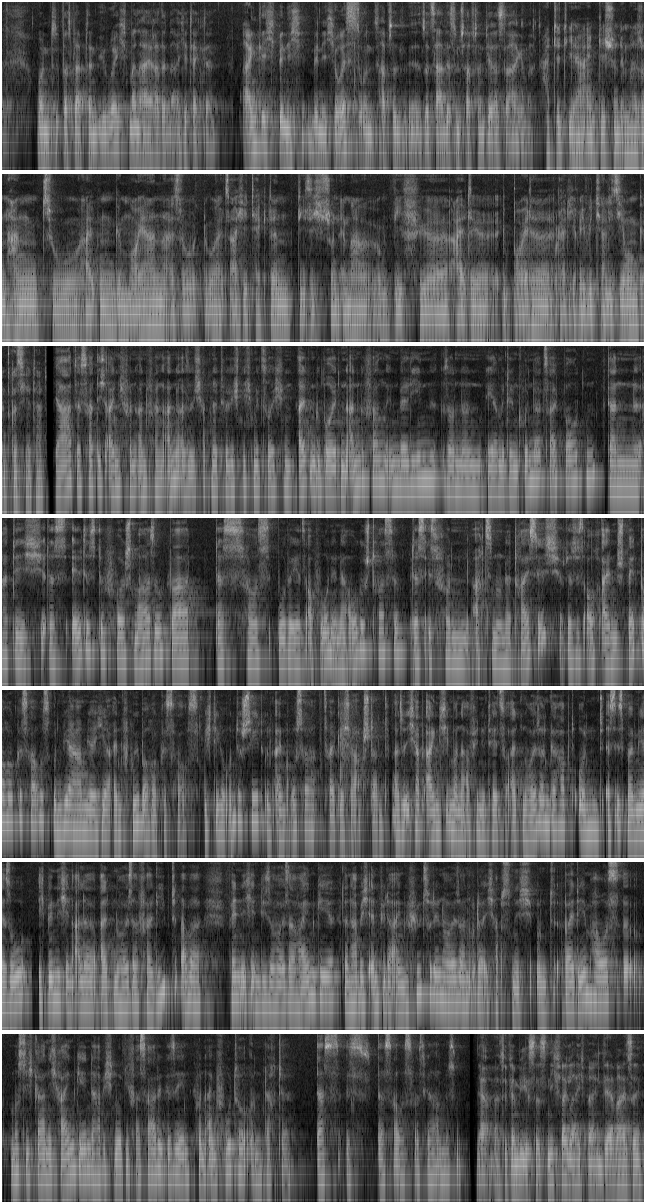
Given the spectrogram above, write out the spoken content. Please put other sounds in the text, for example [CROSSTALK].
Und was bleibt dann übrig? Man heiratet eine Architektin. Eigentlich bin ich, bin ich Jurist und habe so äh, Sozialwissenschaft und Juristerei gemacht. Hattet ihr eigentlich schon immer so einen Hang zu alten Gemäuern? Also du als Architektin, die sich schon immer irgendwie für alte Gebäude oder die Revitalisierung interessiert hat? Ja, das hatte ich eigentlich von Anfang an. Also ich habe natürlich nicht mit solchen alten Gebäuden angefangen in Berlin, sondern eher mit den Gründerzeitbauten. Dann hatte ich das älteste vor Schmaso, war das Haus, wo wir jetzt auch wohnen, in der Augestraße, das ist von 1830. Das ist auch ein spätbarockes Haus. Und wir haben ja hier ein frühbarockes Haus. Wichtiger Unterschied und ein großer zeitlicher Abstand. Also ich habe eigentlich immer eine Affinität zu alten Häusern gehabt. Und es ist bei mir so, ich bin nicht in alle alten Häuser verliebt, aber wenn ich in diese Häuser reingehe, dann habe ich entweder ein Gefühl zu den Häusern oder ich habe es nicht. Und bei dem Haus äh, musste ich gar nicht reingehen. Da habe ich nur die Fassade gesehen von einem Foto und dachte, das ist das Haus, was wir haben müssen. Ja, also für mich ist das nicht vergleichbar in der Weise.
